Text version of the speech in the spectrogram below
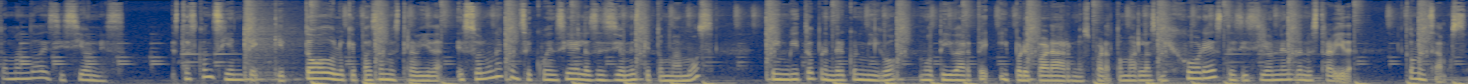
Tomando decisiones. ¿Estás consciente que todo lo que pasa en nuestra vida es solo una consecuencia de las decisiones que tomamos? Te invito a aprender conmigo, motivarte y prepararnos para tomar las mejores decisiones de nuestra vida. Comenzamos.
